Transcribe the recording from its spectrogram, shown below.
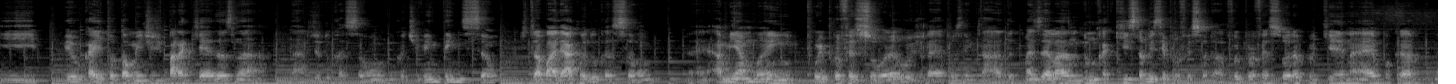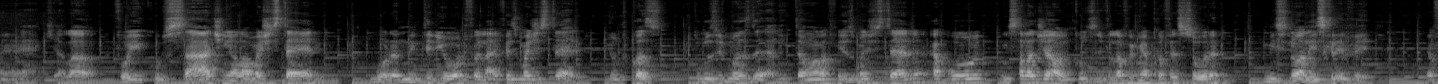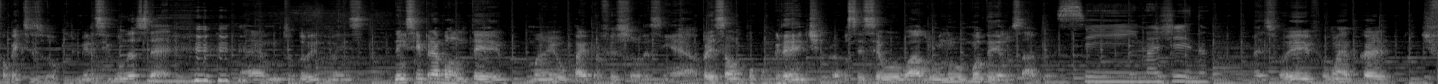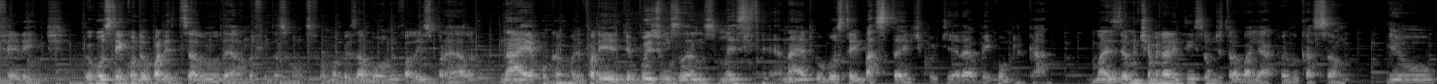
E eu caí totalmente de paraquedas na, na área de educação, eu nunca tive a intenção de trabalhar com educação, é, a minha mãe foi professora, hoje ela é aposentada, mas ela nunca quis também ser professora. Ela foi professora porque na época né, que ela foi cursar, tinha lá o magistério, morando no interior, foi lá e fez o magistério, junto com as duas irmãs dela. Então ela fez o magistério e acabou em sala de aula. Inclusive ela foi minha professora, me ensinou a ler e escrever. Me alfabetizou, primeira e segunda série. é muito doido, mas nem sempre é bom ter mãe ou pai professor, assim, é a pressão é um pouco grande para você ser o aluno modelo, sabe? Sim, imagino. Mas foi, foi uma época diferente. Eu gostei quando eu parei de ser aluno dela, no fim das contas. Foi uma coisa boa. Não falei isso pra ela na época, eu falei depois de uns anos, mas na época eu gostei bastante, porque era bem complicado. Mas eu não tinha a melhor intenção de trabalhar com educação. Eu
